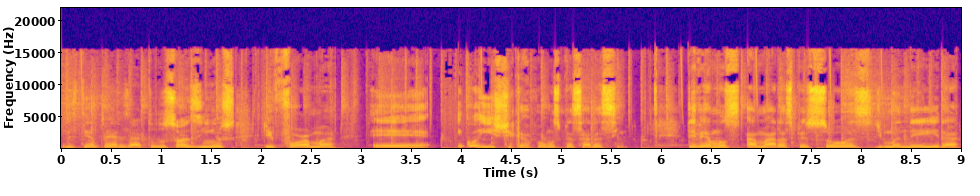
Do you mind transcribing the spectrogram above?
Eles tentam realizar tudo sozinhos de forma é, egoística, vamos pensar assim. Devemos amar as pessoas de maneira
